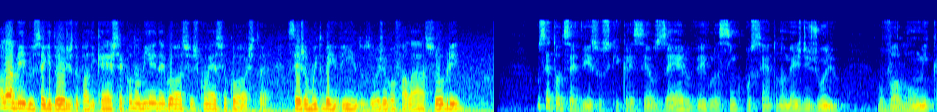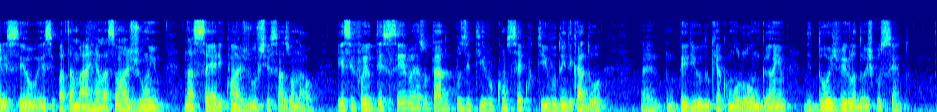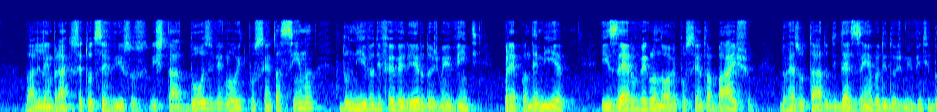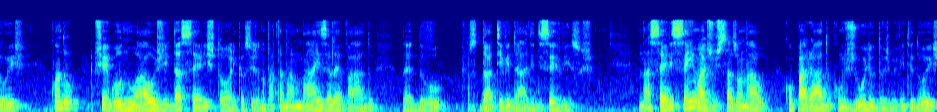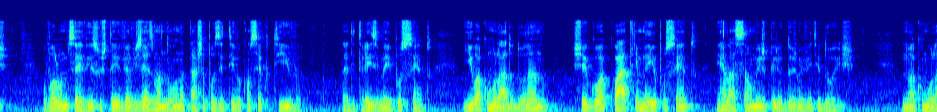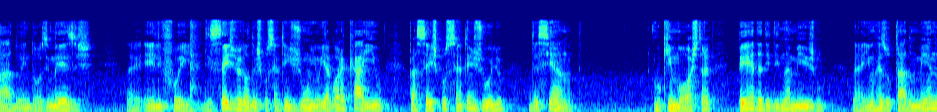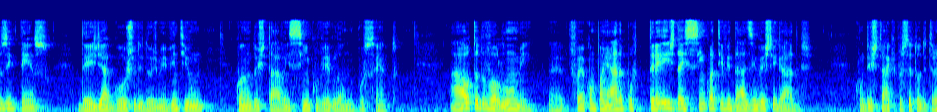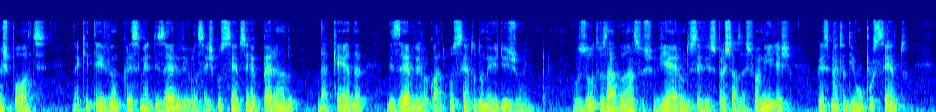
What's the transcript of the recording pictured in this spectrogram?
Olá, amigos seguidores do podcast Economia e Negócios com Écio Costa. Sejam muito bem-vindos. Hoje eu vou falar sobre o setor de serviços que cresceu 0,5% no mês de julho. O volume cresceu esse patamar em relação a junho, na série com ajuste sazonal. Esse foi o terceiro resultado positivo consecutivo do indicador, né, um período que acumulou um ganho de 2,2%. Vale lembrar que o setor de serviços está 12,8% acima do nível de fevereiro de 2020, pré-pandemia, e 0,9% abaixo do resultado de dezembro de 2022, quando chegou no auge da série histórica, ou seja, no patamar mais elevado né, do, da atividade de serviços. Na série sem o ajuste sazonal, comparado com julho de 2022, o volume de serviços teve a 29ª taxa positiva consecutiva, né, de 3,5%, e o acumulado do ano chegou a 4,5% em relação ao mesmo período de 2022. No acumulado em 12 meses, né, ele foi de 6,2% em junho e agora caiu para 6% em julho desse ano, o que mostra perda de dinamismo né, e um resultado menos intenso desde agosto de 2021, quando estava em 5,1%. A alta do volume né, foi acompanhada por três das cinco atividades investigadas, com destaque para o setor de transportes, né, que teve um crescimento de 0,6%, se recuperando da queda de 0,4% do mês de junho. Os outros avanços vieram dos serviços prestados às famílias, crescimento de 1%,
